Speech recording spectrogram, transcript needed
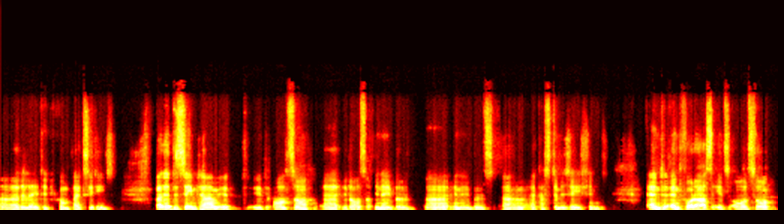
related complexities but at the same time, it it also uh, it also enable uh, enables um, a customization, and and for us, it's also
